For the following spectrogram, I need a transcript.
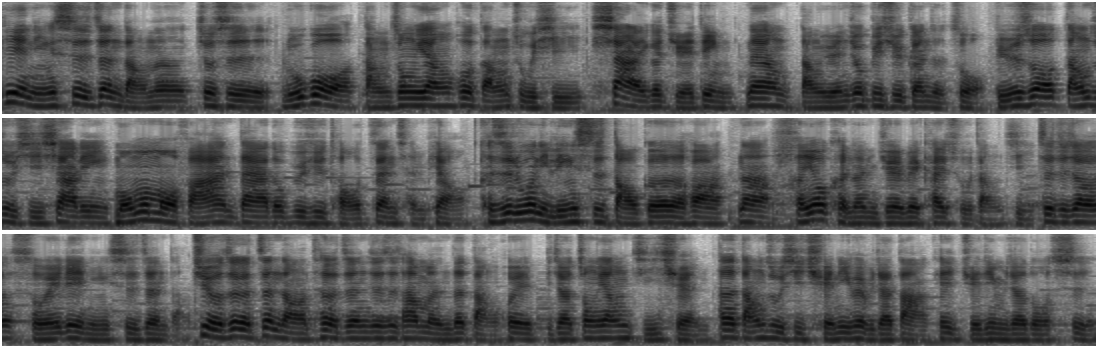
列宁式政党。党呢，就是如果党中央或党党主席下了一个决定，那样党员就必须跟着做。比如说，党主席下令某某某法案，大家都必须投赞成票。可是如果你临时倒戈的话，那很有可能你就会被开除党籍。这就叫所谓列宁式政党。具有这个政党的特征，就是他们的党会比较中央集权，他的党主席权力会比较大，可以决定比较多事。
